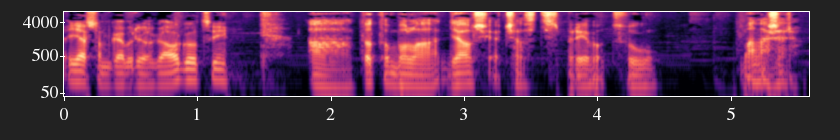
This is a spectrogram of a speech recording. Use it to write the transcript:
Ja som Gabriel Galgoci. A toto bola ďalšia časť z prievodcu manažera.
